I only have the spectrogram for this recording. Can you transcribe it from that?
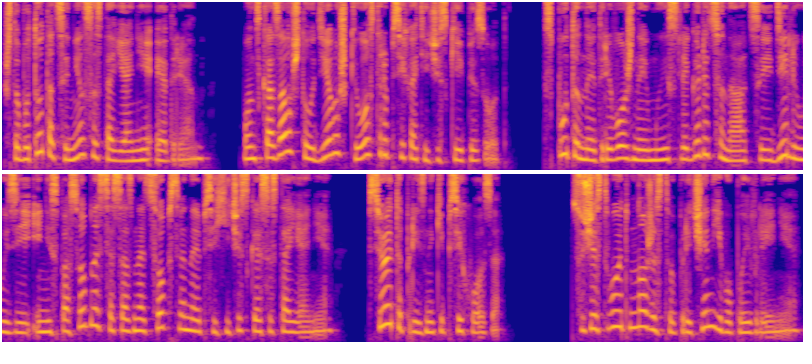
чтобы тот оценил состояние Эдриан. Он сказал, что у девушки острый психотический эпизод. Спутанные тревожные мысли, галлюцинации, делюзии и неспособность осознать собственное психическое состояние, все это признаки психоза. Существует множество причин его появления.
